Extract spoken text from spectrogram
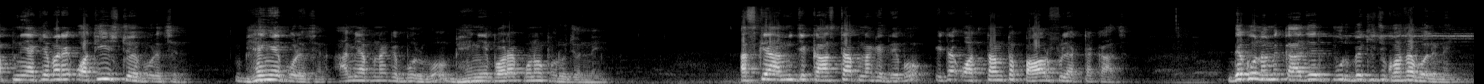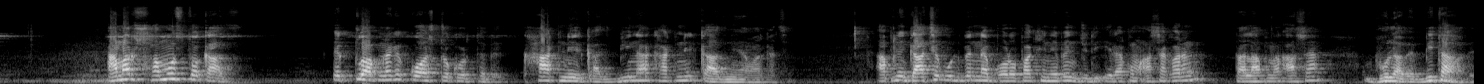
আপনি একেবারে অতিষ্ঠ হয়ে পড়েছেন, ভেঙে পড়েছেন। আমি আপনাকে বলব, ভেঙে পড়া কোনো প্রয়োজন নেই। আজকে আমি যে কাজটা আপনাকে দেব, এটা অত্যন্ত পাওয়ারফুল একটা কাজ। দেখুন, আমি কাজের পূর্বে কিছু কথা বলে নেই। আমার সমস্ত কাজ একটু আপনাকে কষ্ট করতে হবে। খাটনির কাজ, বিনা খাটনির কাজ নেই আমার কাছে। আপনি গাছে উঠবেন না, বড় পাখি নেবেন, যদি এরকম আশা করেন, তাহলে আপনার আশা ভুল হবে, বৃথা হবে।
